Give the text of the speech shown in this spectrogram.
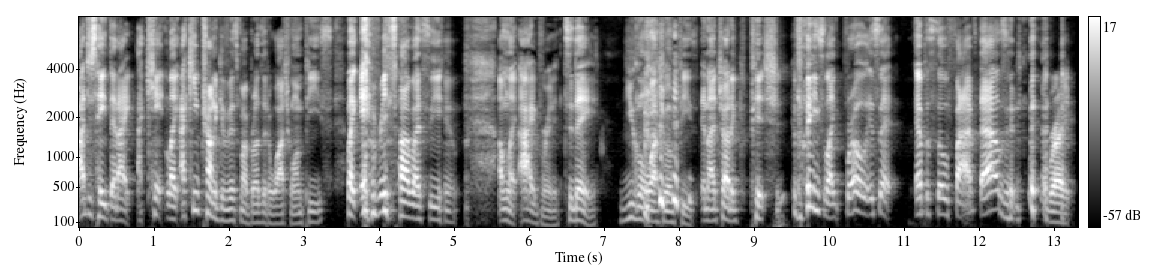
I just hate that I, I can't like I keep trying to convince my brother to watch One Piece. Like every time I see him, I'm like, all right, Brandon, today you gonna watch One Piece. and I try to pitch but he's like, bro, it's at episode five thousand. right.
